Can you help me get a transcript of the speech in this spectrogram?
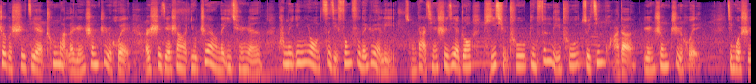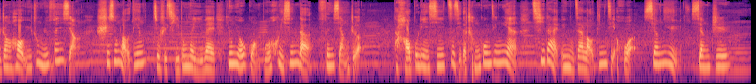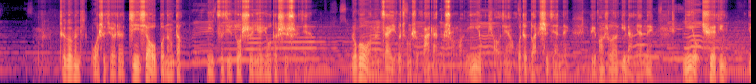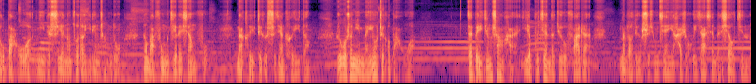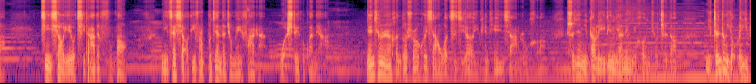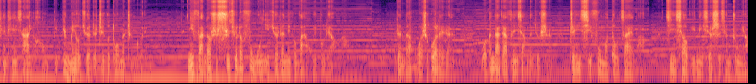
这个世界充满了人生智慧，而世界上有这样的一群人，他们应用自己丰富的阅历，从大千世界中提取出并分离出最精华的人生智慧，经过实证后与众人分享。师兄老丁就是其中的一位拥有广博慧心的分享者，他毫不吝惜自己的成功经验，期待与你在老丁解惑相遇相知。这个问题，我是觉着尽孝不能等，你自己做事业有的是时间。如果我们在一个城市发展的时候，你有条件或者短时间内，比方说一两年内，你有确定、有把握，你的事业能做到一定程度，能把父母接来享福，那可以这个时间可以等。如果说你没有这个把握，在北京、上海也不见得就有发展，那老丁师兄建议还是回家先把孝尽了。尽孝也有其他的福报，你在小地方不见得就没发展，我是这个观点啊。年轻人很多时候会想，我自己要有一片天下如何？实际上，你到了一定年龄以后，你就知道，你真正有了一片天下以后，你并没有觉得这个多么珍贵，你反倒是失去了父母，你觉得那个挽回不了了。真的，我是过来人，我跟大家分享的就是，珍惜父母都在吧，尽孝比那些事情重要。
